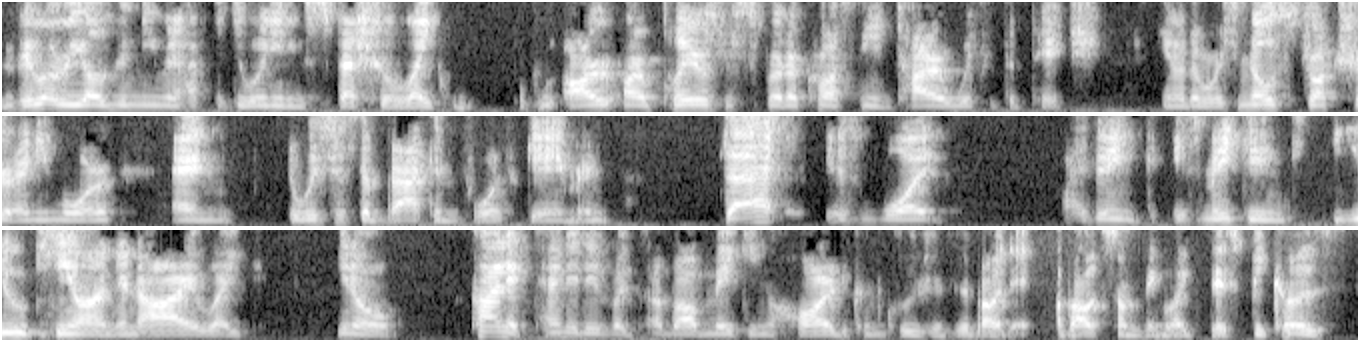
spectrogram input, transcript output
Villarreal didn't even have to do anything special. Like our our players were spread across the entire width of the pitch. You know, there was no structure anymore, and it was just a back and forth game. And that is what I think is making you, Kiyan, and I like, you know, kind of tentative about making hard conclusions about it about something like this because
